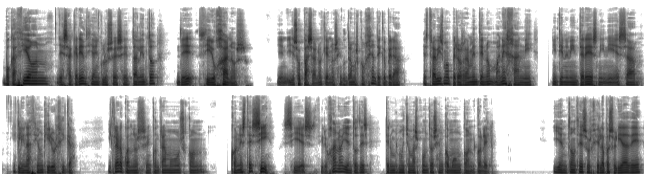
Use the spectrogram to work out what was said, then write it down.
vocación, esa querencia, incluso ese talento de cirujanos. Y eso pasa, ¿no? Que nos encontramos con gente que opera estrabismo, pero realmente no manejan ni, ni tienen interés ni, ni esa inclinación quirúrgica. Y claro, cuando nos encontramos con, con este, sí, sí es cirujano y entonces tenemos mucho más puntos en común con, con él. Y entonces surgió la posibilidad de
